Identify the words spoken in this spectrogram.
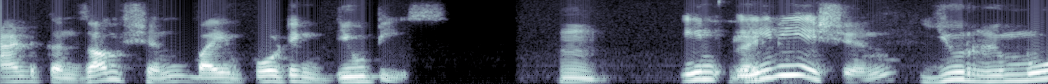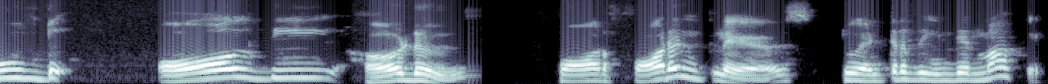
and consumption by importing duties. Mm. In right. aviation, you removed all the hurdles for foreign players to enter the Indian market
